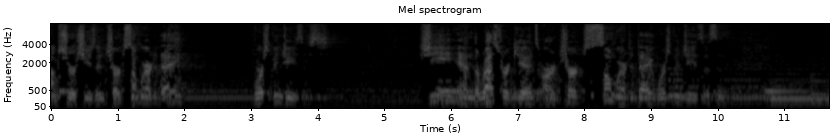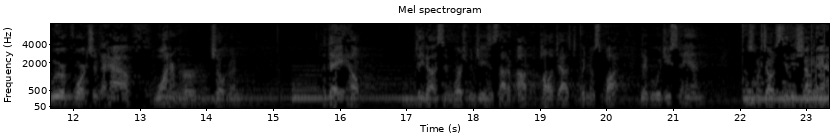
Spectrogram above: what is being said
I'm sure she's in church somewhere today, worshiping Jesus. She and the rest of her kids are in church somewhere today, worshiping Jesus. And we were fortunate to have one of her children today help lead us in worshiping Jesus. I, apologize to put you on the spot. Nick, would you stand? Just want y'all to see this young man.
